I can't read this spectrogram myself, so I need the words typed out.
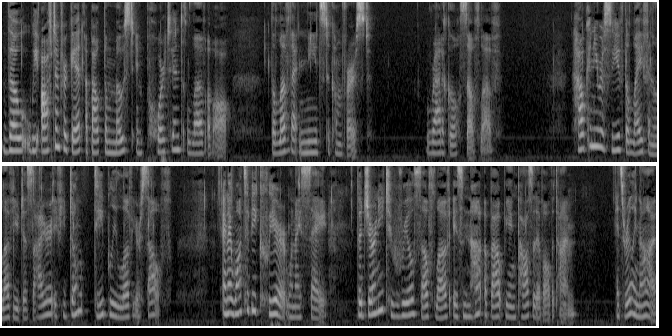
Though we often forget about the most important love of all the love that needs to come first radical self love. How can you receive the life and love you desire if you don't deeply love yourself? And I want to be clear when I say the journey to real self love is not about being positive all the time. It's really not.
